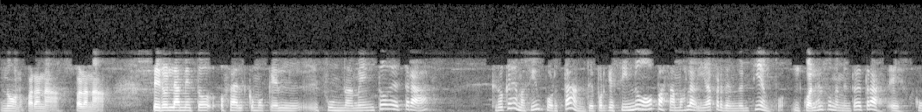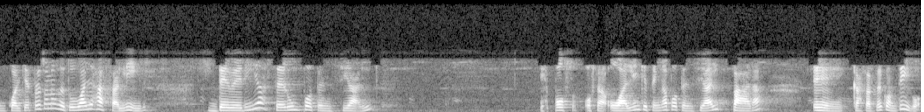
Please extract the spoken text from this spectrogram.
No, no, para nada, para nada. Pero la meto, o sea, como que el fundamento detrás creo que es demasiado importante, porque si no, pasamos la vida perdiendo el tiempo. ¿Y cuál es el fundamento detrás? Es con cualquier persona que tú vayas a salir, debería ser un potencial esposo, o sea, o alguien que tenga potencial para eh, casarse contigo.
